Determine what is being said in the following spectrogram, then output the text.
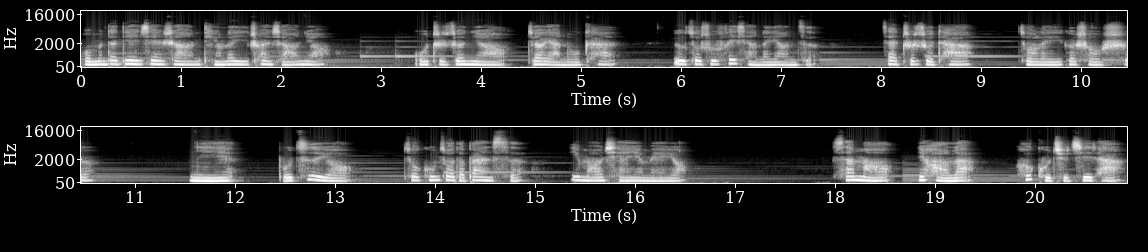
我们的电线上停了一串小鸟。我指着鸟叫雅奴看，又做出飞翔的样子，再指指它，做了一个手势。你不自由，做工作的半死，一毛钱也没有。三毛，你好了，何苦去激他？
